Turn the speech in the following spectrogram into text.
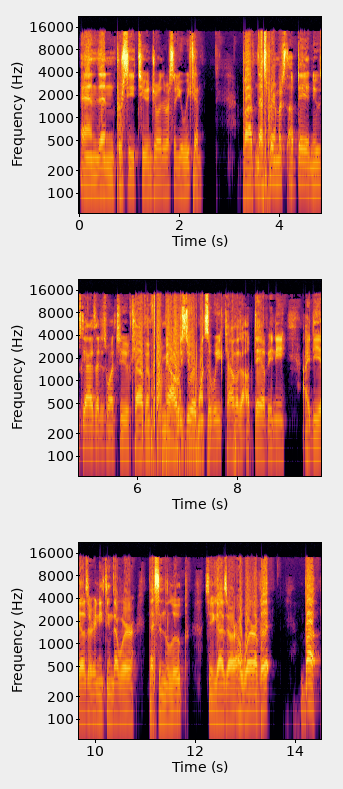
and then proceed to enjoy the rest of your weekend. But that's pretty much the updated news, guys. I just want to kind of inform you. I always do it once a week, kind of like an update of any ideas or anything that we're that's in the loop, so you guys are aware of it. But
